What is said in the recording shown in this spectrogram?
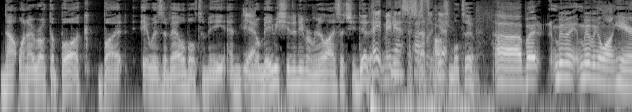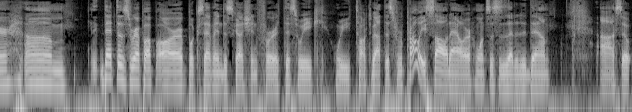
not when I wrote the book, but it was available to me. And, Yeah. you know, maybe she didn't even realize that she did it. Hey, maybe Yeah, this is just That's one- yeah. possible too. Uh, but moving moving along here, um, that does wrap up our book seven discussion for this week. We talked about this for probably a solid hour once this is edited down. Uh, so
